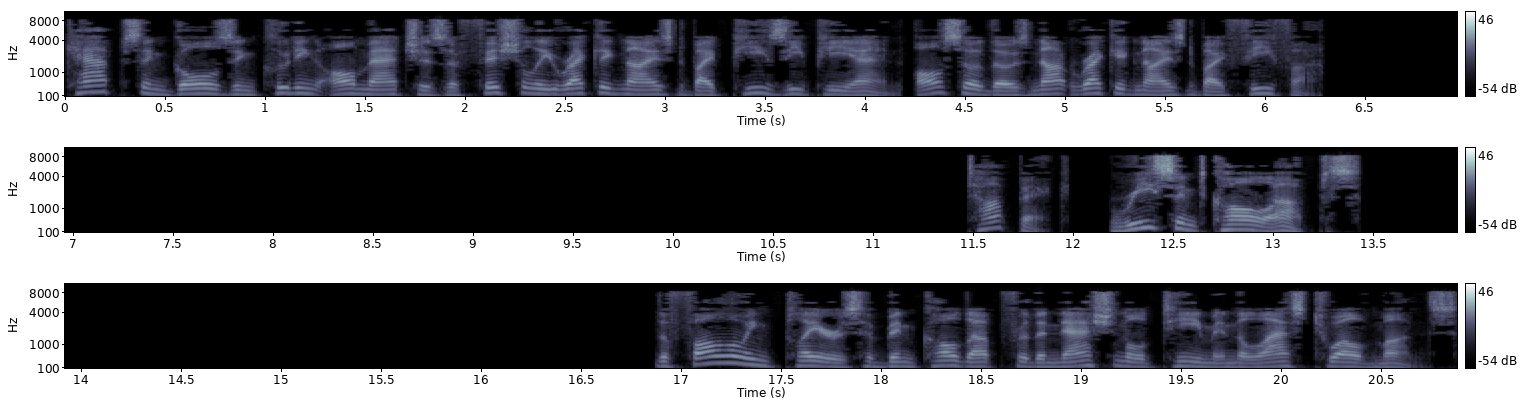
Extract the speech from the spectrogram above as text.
Caps and goals including all matches officially recognized by PZPN, also those not recognized by FIFA. Topic: Recent call-ups. The following players have been called up for the national team in the last 12 months.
